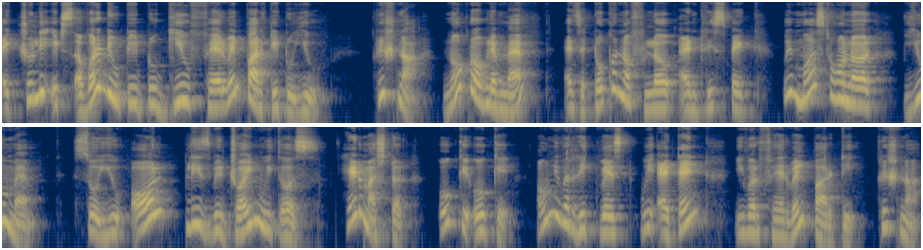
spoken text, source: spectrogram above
Actually, it's our duty to give farewell party to you. Krishna, no problem, ma'am. As a token of love and respect, we must honor you, ma'am. So you all please be joined with us. Headmaster, okay, okay. On your request, we attend your farewell party. Krishna,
